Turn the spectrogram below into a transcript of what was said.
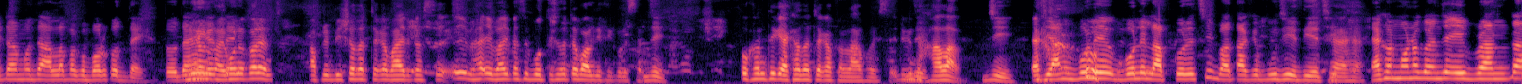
এটার মধ্যে আল্লাহ পাকে বরকত দেয়। তো দেখা গেছে মনে করেন আপনি বিশ হাজার টাকা ভাইয়ের কাছে এই ভাই এই ভাইয়ের কাছে বত্রিশ হাজার টাকা মাল বিক্রি করেছেন। জি। ওখান থেকে এক হাজার টাকা আপনার লাভ হয়েছে। এটা কিন্তু। হালাল। জি। আমি বলে বলে লাভ করেছি বা তাকে বুঝিয়ে দিয়েছি। হ্যাঁ হ্যাঁ। এখন মনে করেন যে এই ব্র্যান্ডটা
